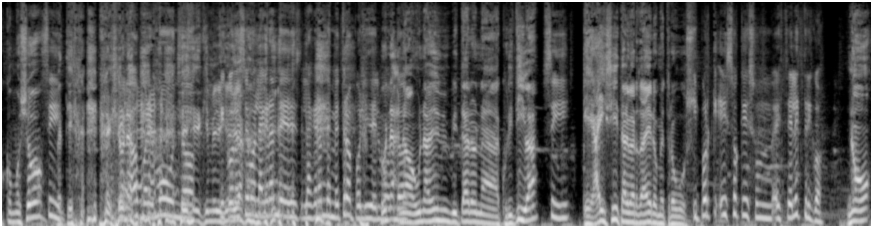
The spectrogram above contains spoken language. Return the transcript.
bien. como yo, Sí. mentira. Que una- por el mundo. Sí, que me- que conocemos las grandes, las grandes metrópolis del mundo. Una, no, una vez me invitaron a Curitiba, Sí. que ahí sí está el verdadero Metrobús. ¿Y por qué eso qué es un este, eléctrico? No,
